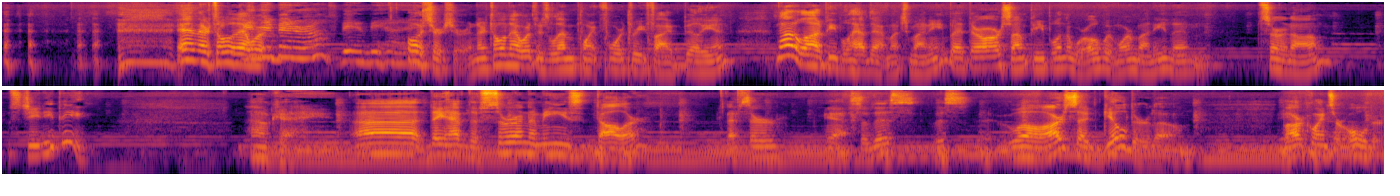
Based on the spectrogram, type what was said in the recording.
and they're told that And they're better off being behind. oh sure sure, and they're told net worth is 11.435 billion. Not a lot of people have that much money, but there are some people in the world with more money than Suriname. It's GDP. Okay. Uh, they have the Surinamese dollar. That's their yeah. So this this well, ours said guilder though. Our coins are older,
